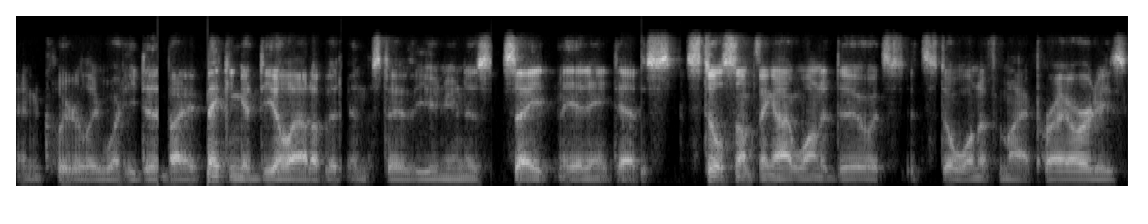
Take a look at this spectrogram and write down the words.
and clearly what he did by making a deal out of it in the State of the Union is say it ain't dead. It's still something I want to do. It's it's still one of my priorities.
